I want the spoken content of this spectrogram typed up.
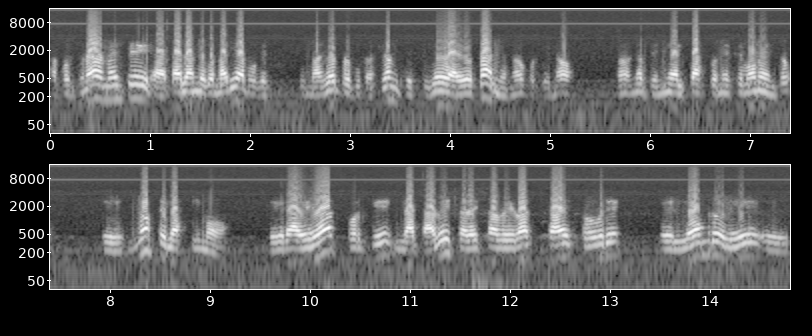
Afortunadamente, acá hablando con María, porque su mayor preocupación es su beba de dos años, ¿no? Porque no, no, tenía el casco en ese momento. Eh, no se lastimó de gravedad porque la cabeza de esa beba cae sobre el hombro de eh,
